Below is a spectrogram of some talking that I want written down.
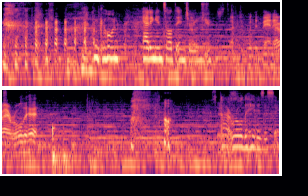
I'm going adding insult to injury here. Just attacking with advantage. All right, roll the hit. Uh, roll the hit is a six.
